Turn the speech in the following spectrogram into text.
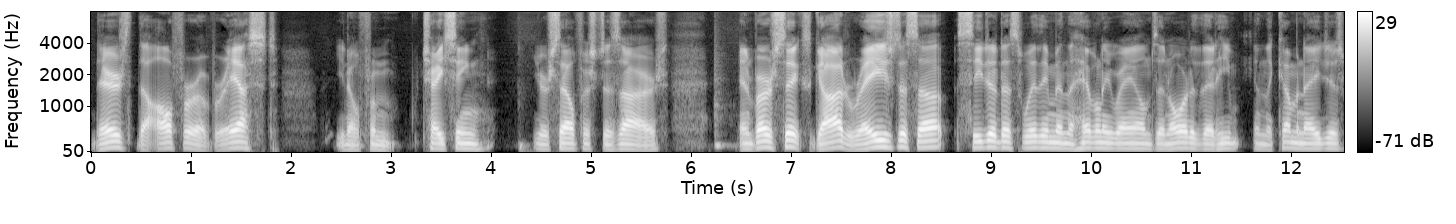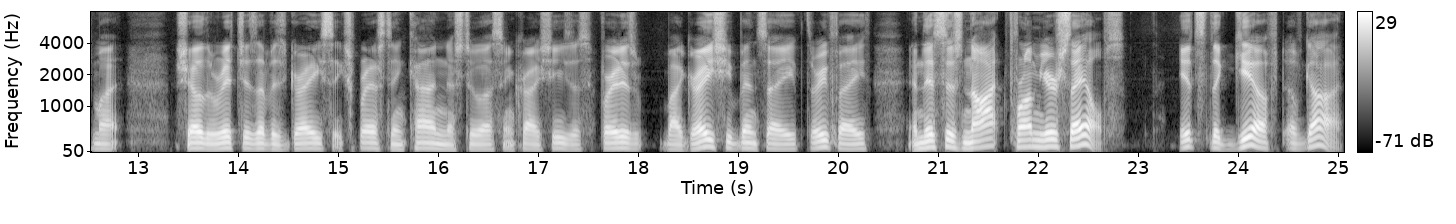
There's the offer of rest, you know, from chasing your selfish desires. In verse 6, God raised us up, seated us with him in the heavenly realms in order that he in the coming ages might show the riches of his grace expressed in kindness to us in Christ Jesus. For it is by grace you've been saved through faith, and this is not from yourselves. It's the gift of God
